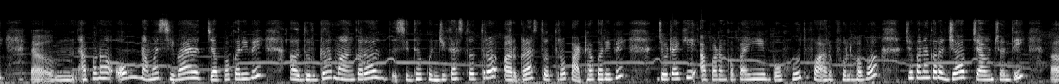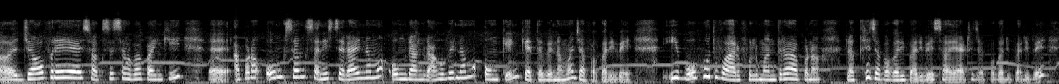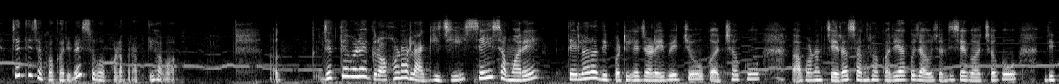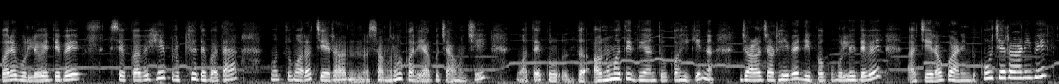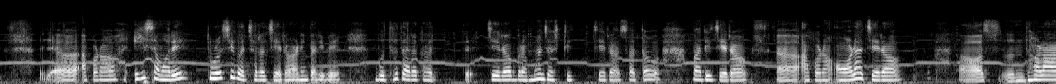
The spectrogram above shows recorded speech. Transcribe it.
ଆପଣ ଓମ୍ ନମ ଶିବାୟ ଜପ କରିବେ ଆଉ ଦୁର୍ଗା ମାଙ୍କର ସିଦ୍ଧ କୁଞ୍ଜିକା ସ୍ତୋତ୍ର ଅର୍ଗଳା ସ୍ତୋତ୍ର ପାଠ ପାଠ କରିବେ ଯେଉଁଟାକି ଆପଣଙ୍କ ପାଇଁ ବହୁତ ପାୱାରଫୁଲ୍ ହେବ ଯେଉଁମାନଙ୍କର ଜବ୍ ଚାହୁଁଛନ୍ତି ଜବ୍ରେ ସକ୍ସେସ୍ ହେବା ପାଇଁକି ଆପଣ ଓଂ ସଂ ଶନିଶ୍ଚରାୟ ନମ ଓଂ ରାଙ୍ଗ ରାହୁବେ ନମ ଓଂ କେଂ କେତବେ ନମ ଜପ କରିବେ ଇଏ ବହୁତ ପାୱାରଫୁଲ୍ ମନ୍ତ୍ର ଆପଣ ଲକ୍ଷେ ଜପ କରିପାରିବେ ଶହେ ଆଠ ଜପ କରିପାରିବେ ଯେତେ ଜପ କରିବେ ଶୁଭ ଫଳ ପ୍ରାପ୍ତି ହେବ ଯେତେବେଳେ ଗ୍ରହଣ ଲାଗିଛି ସେହି ସମୟରେ तेलर दीप टे जल जो गच्छ को आप चेर संग्रह करने से गच्छ को दीपर बुलवे देवे से कहे हे वृक्ष देवता मु तुम चेर संग्रह करने को चाहूँगी मत अनुमति दिंतु कहीकिन जल चढ़े दीप को बुलेदेवे चेर को आ चेर आणवे आपण यही समय तुसी गचर चेर आनी पारे बुद्ध तार ଚେର ବ୍ରହ୍ମଜ୍ୟୋଷ୍ଠି ଚେର ସତବାରୀ ଚେର ଆପଣ ଅଁଳା ଚେର ଧଳା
